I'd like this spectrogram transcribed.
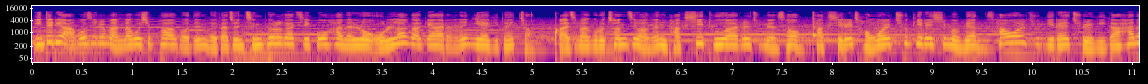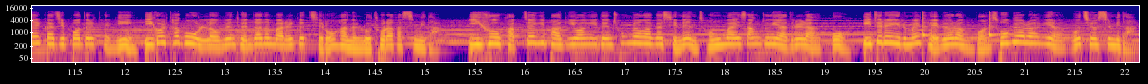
이들이 아버지를 만나고 싶어 하거든 내가 준 증표를 가지고 하늘로 올라가게 하라는 이야기도 했죠. 마지막으로 천지왕은 박씨 두 알을 주면서 박씨를 정월 축일에 심으면 4월 축일에 줄기가 하늘까지 뻗을 테니 이걸 타고 올라오면 된다는 말을 끝으로 하늘로 돌아갔습니다. 이후 갑자기 박이왕이 된 총명아가씨는 정말 쌍둥이 아들을 낳았고 이들의 이름을 대별왕과 소별왕이라고 지었습니다.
